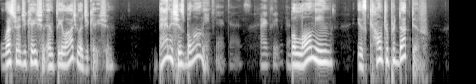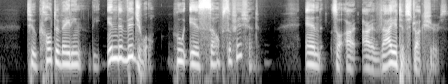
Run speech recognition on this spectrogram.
Western education and theological education banishes belonging. Yeah, it does. I agree with that. Belonging is counterproductive to cultivating the individual who is self sufficient. And so our, our evaluative structures,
